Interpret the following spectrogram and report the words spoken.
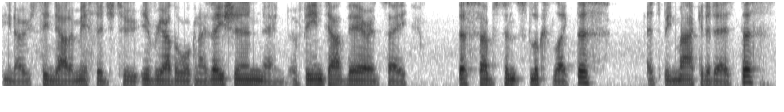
you know, send out a message to every other organization and event out there and say, This substance looks like this. It's been marketed as this.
